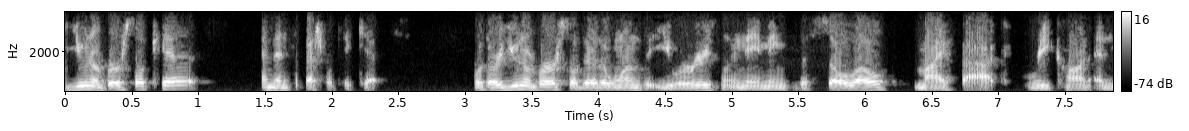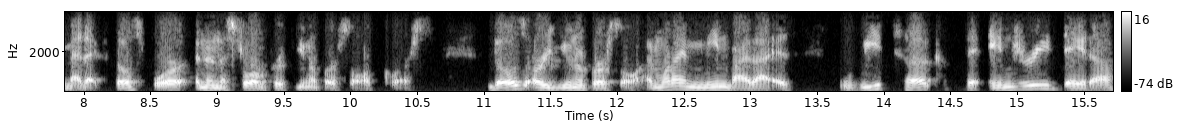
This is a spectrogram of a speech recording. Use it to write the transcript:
universal kits and then specialty kits. With our universal, they're the ones that you were recently naming the Solo, MyFAK, Recon, and Medic. Those four, and then the Stormproof Universal, of course. Those are universal. And what I mean by that is we took the injury data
